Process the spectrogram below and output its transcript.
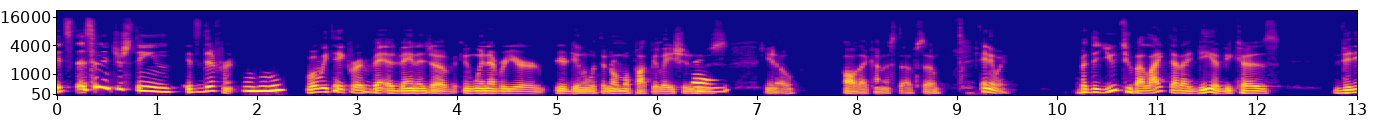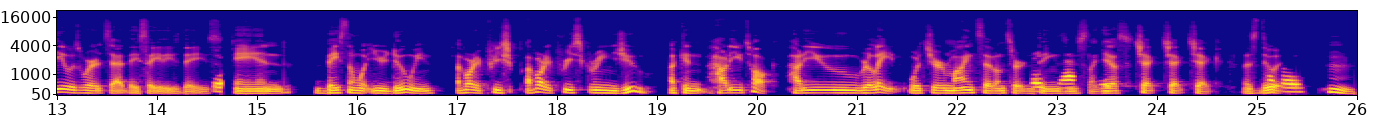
it's it's an interesting. It's different. Mm-hmm. What we take for advantage of whenever you're you're dealing with the normal population, right. who's you know all that kind of stuff. So anyway, but the YouTube, I like that idea because video is where it's at. They say these days, yeah. and based on what you're doing, I've already pre I've already pre-screened you. I can. How do you talk? How do you relate? What's your mindset on certain exactly. things? And it's like yes, check, check, check. Let's do okay. it. Hmm.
